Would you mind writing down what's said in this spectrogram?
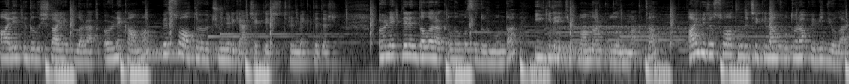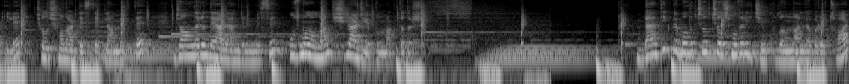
aletli dalışlar yapılarak örnek alma ve sualtı ölçümleri gerçekleştirilmektedir. Örneklerin dalarak alınması durumunda ilgili ekipmanlar kullanılmakta. Ayrıca su altında çekilen fotoğraf ve videolar ile çalışmalar desteklenmekte. Canlıların değerlendirilmesi uzman olan kişilerce yapılmaktadır. Bentik ve balıkçılık çalışmaları için kullanılan laboratuvar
